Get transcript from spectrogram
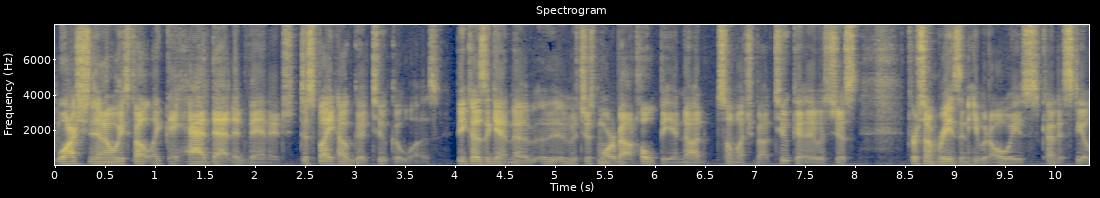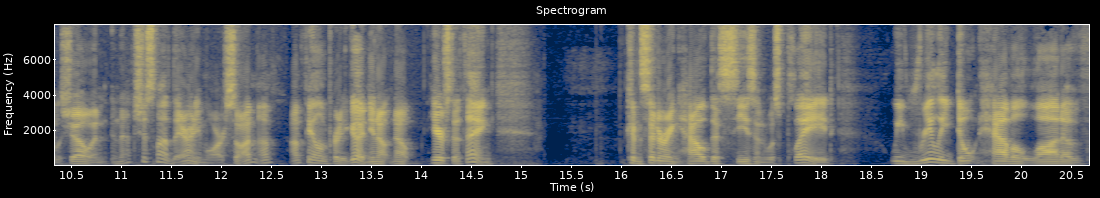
Washington always felt like they had that advantage, despite how good Tuukka was. Because again, uh, it was just more about Holtby and not so much about Tuukka. It was just for some reason he would always kind of steal the show, and, and that's just not there anymore. So I'm, I'm I'm feeling pretty good. You know, now here's the thing. Considering how this season was played, we really don't have a lot of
